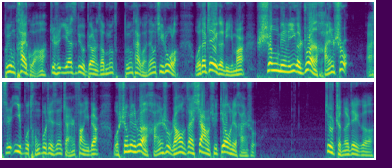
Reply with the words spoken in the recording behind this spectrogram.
不用太管啊，这是 ES6 标准，咱们不用不用太管，咱要记住了，我在这个里面声明了一个 run 函数，哎，这是异步同步，这先暂时放一边，我声明 run 函数，然后在下面去调用这个函数。就是整个这个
